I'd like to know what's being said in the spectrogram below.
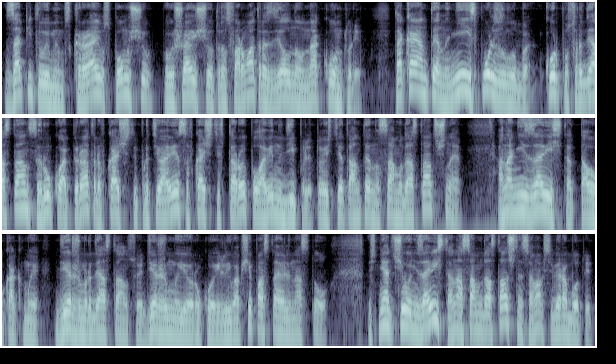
запитываемым с краю с помощью повышающего трансформатора, сделанного на контуре. Такая антенна не использовала бы корпус радиостанции, руку оператора в качестве противовеса, в качестве второй половины диполя. То есть эта антенна самодостаточная, она не зависит от того, как мы держим радиостанцию, держим ее рукой или вообще поставили на стол. То есть ни от чего не зависит, она самодостаточная, сама по себе работает.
